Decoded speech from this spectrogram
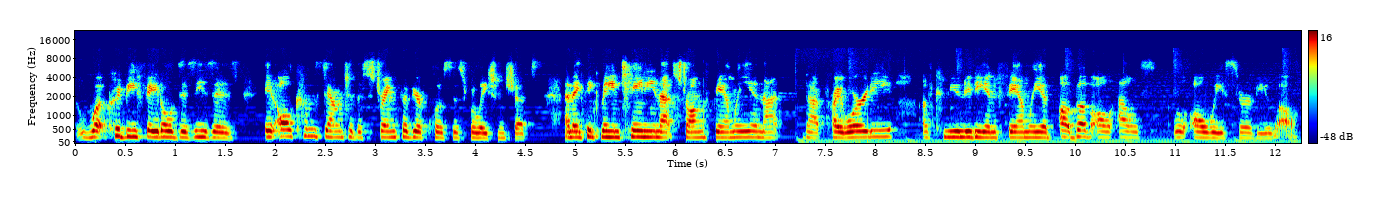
what could be fatal diseases it all comes down to the strength of your closest relationships. And i think maintaining that strong family and that that priority of community and family above all else will always serve you well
